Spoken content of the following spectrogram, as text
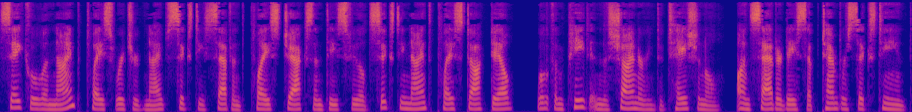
Sekula, 9th place Richard Knipe, 67th place Jackson Thiesfield, 69th place Stockdale, will compete in the Shiner Invitational on Saturday, September 16th.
